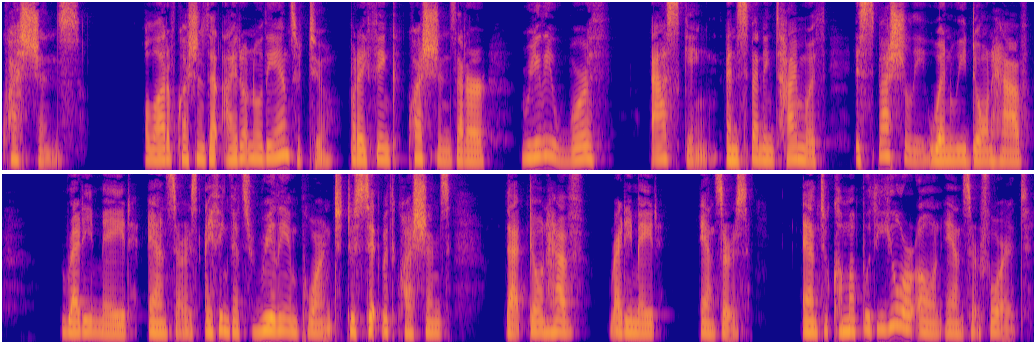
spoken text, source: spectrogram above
questions. A lot of questions that I don't know the answer to, but I think questions that are really worth asking and spending time with, especially when we don't have ready made answers. I think that's really important to sit with questions that don't have ready made answers and to come up with your own answer for it,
